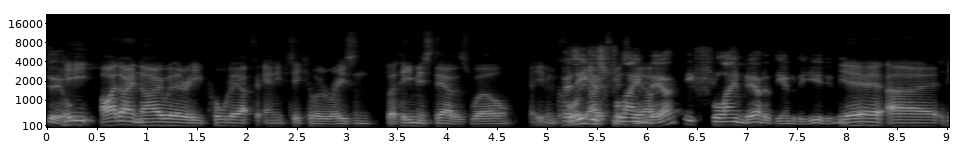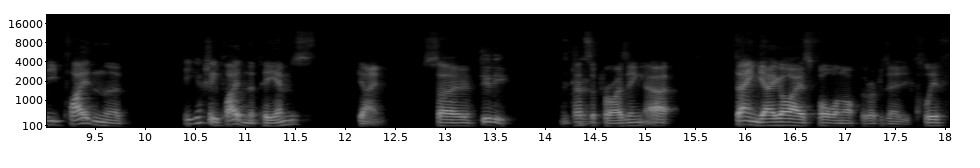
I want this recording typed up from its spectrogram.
deal? He, I don't know whether he pulled out for any particular reason, but he missed out as well. Even Has Corey he just Oates missed flamed out. He flamed out at the end of the year, didn't he? Yeah, uh, he played in the. He actually played in the PM's game, so Did he? Okay. that's surprising. Uh, Dane Gagai has fallen off the representative cliff.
